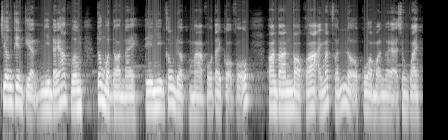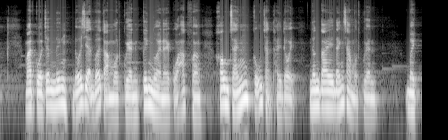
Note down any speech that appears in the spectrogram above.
Trương Thiên Kiện nhìn thấy Hắc Vương tung một đòn này thì nhịn không được mà vỗ tay cổ vỗ, hoàn toàn bỏ qua ánh mắt phẫn nộ của mọi người ở xung quanh. Mặt của Trần Ninh đối diện với cả một quyền kinh người này của Hắc Vương, không tránh cũng chẳng thay đổi, nâng tay đánh ra một quyền. Bịch!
